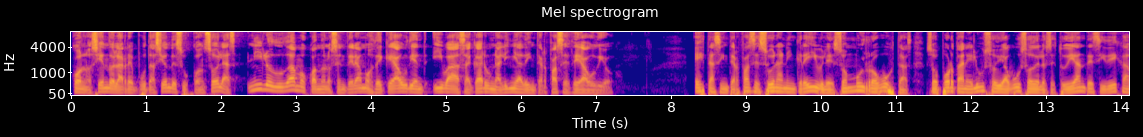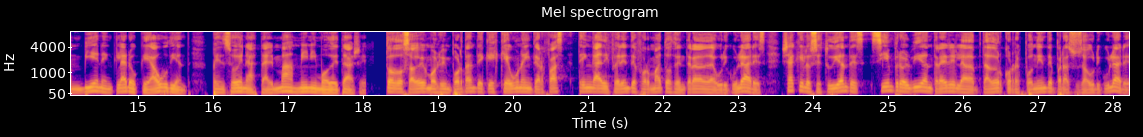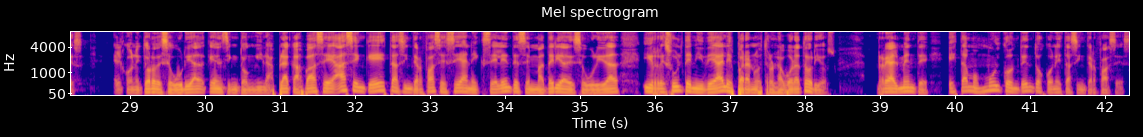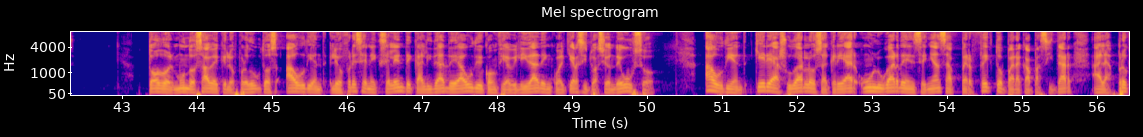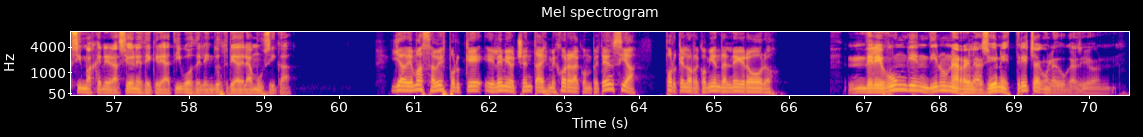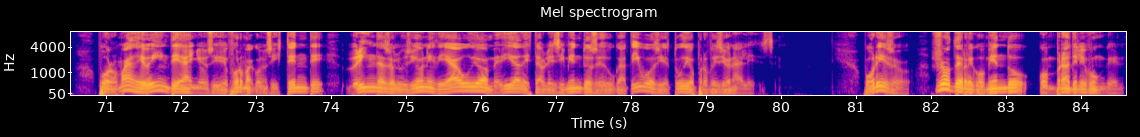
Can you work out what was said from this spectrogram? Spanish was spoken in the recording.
Conociendo la reputación de sus consolas, ni lo dudamos cuando nos enteramos de que Audient iba a sacar una línea de interfaces de audio. Estas interfaces suenan increíbles, son muy robustas, soportan el uso y abuso de los estudiantes y dejan bien en claro que Audient pensó en hasta el más mínimo detalle. Todos sabemos lo importante que es que una interfaz tenga diferentes formatos de entrada de auriculares, ya que los estudiantes siempre olvidan traer el adaptador correspondiente para sus auriculares. El conector de seguridad Kensington y las placas base hacen que estas interfaces sean excelentes en materia de seguridad y resulten ideales para nuestros laboratorios. Realmente estamos muy contentos con estas interfaces. Todo el mundo sabe que los productos Audient le ofrecen excelente calidad de audio y confiabilidad en cualquier situación de uso. Audient quiere ayudarlos a crear un lugar de enseñanza perfecto para capacitar a las próximas generaciones de creativos de la industria de la música. Y además, ¿sabés por qué el M80 es mejor a la competencia? Porque lo recomienda el negro oro. Delefungen tiene una relación estrecha con la educación. Por más de 20 años y de forma consistente, brinda soluciones de audio a medida de establecimientos educativos y estudios profesionales. Por eso, yo te recomiendo comprar Telefungen.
